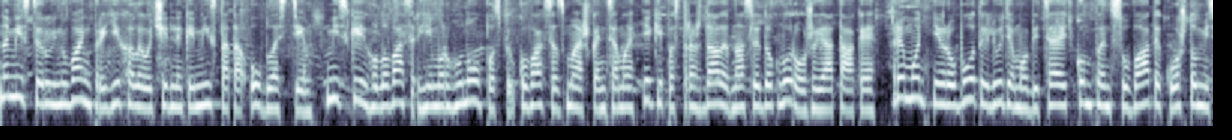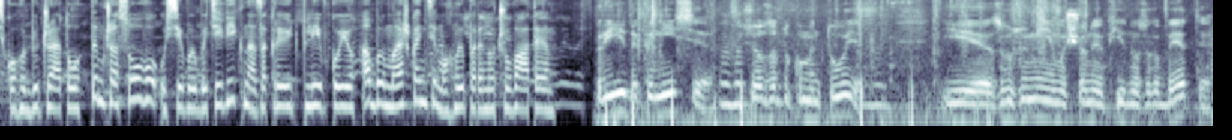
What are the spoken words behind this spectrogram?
На місце руйнувань приїхали очільники міста та області. Міський голова Сергій Моргунов поспілкувався з мешканцями, які постраждали внаслідок ворожої атаки. Ремонтні роботи людям обіцяють компенсувати коштом міського бюджету. Тимчасово усі вибиті вікна закриють плівкою, аби мешканці могли переночувати. Приїде комісія, все задокументує і зрозуміємо, що необхідно зробити.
